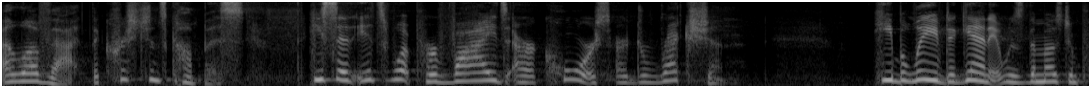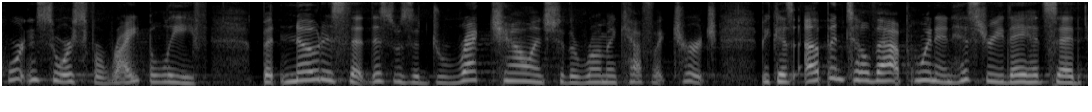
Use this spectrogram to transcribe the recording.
I love that, the Christian's compass. He said it's what provides our course, our direction. He believed, again, it was the most important source for right belief. But notice that this was a direct challenge to the Roman Catholic Church because up until that point in history, they had said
